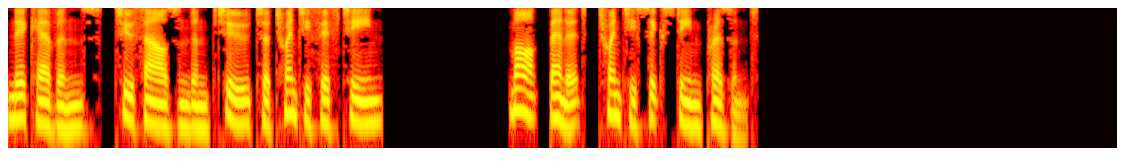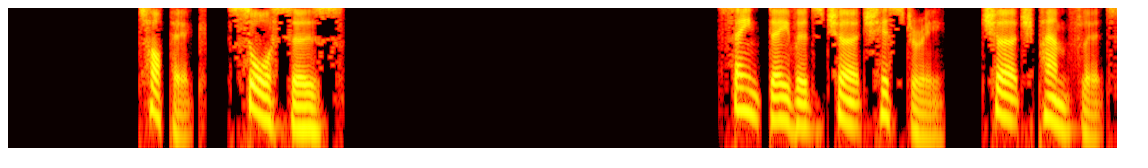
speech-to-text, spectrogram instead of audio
Nick Evans, 2002 to 2015. Mark Bennett, 2016 present. Topic: Sources. St David's Church History. Church pamphlet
